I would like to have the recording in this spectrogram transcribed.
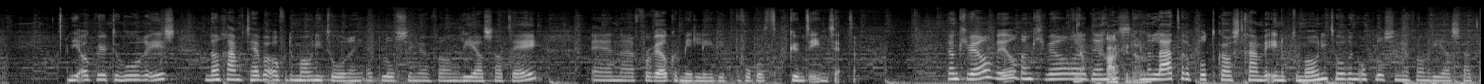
Die ook weer te horen is. En dan gaan we het hebben over de monitoring oplossingen van LIAS HT. En uh, voor welke middelen je dit bijvoorbeeld kunt inzetten. Dankjewel Wil, dankjewel ja, Dennis. In een latere podcast gaan we in op de monitoring oplossingen van LIAS HT.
